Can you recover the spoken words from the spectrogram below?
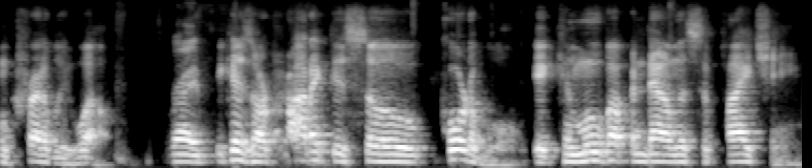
incredibly well. Right. Because our product is so portable, it can move up and down the supply chain.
